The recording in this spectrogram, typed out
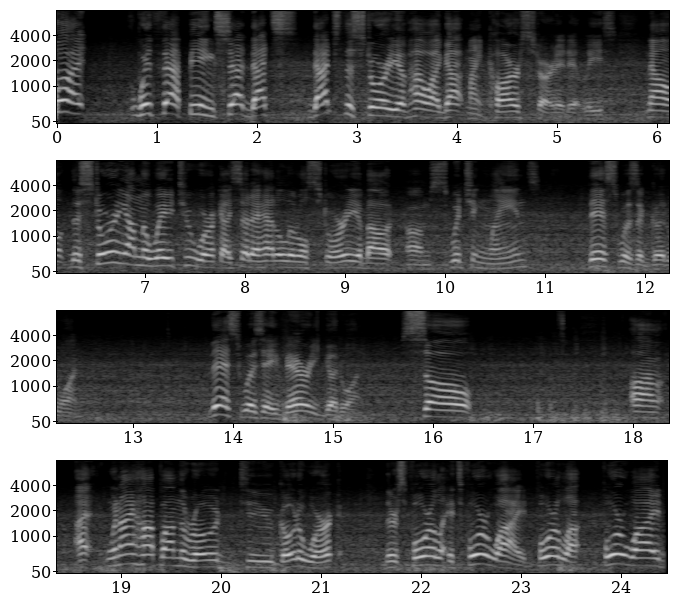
But with that being said, that's that's the story of how I got my car started, at least. Now, the story on the way to work, I said I had a little story about um, switching lanes. This was a good one. This was a very good one. So, um, I, when I hop on the road to go to work, there's four. It's four wide, four four wide,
